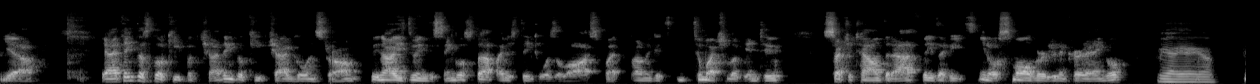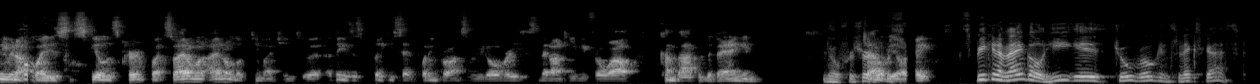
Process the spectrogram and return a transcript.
Yeah, yeah. I think they'll still keep with. Chad. I think they'll keep Chad going strong. You know, he's doing the single stuff. I just think it was a loss, but I don't think it's too much to look into. Such a talented athlete, like he's you know a small version of Kurt Angle. Yeah, yeah, yeah maybe not quite as skilled as Kurt, but so I don't I don't look too much into it. I think it's just like you said, putting Bronson Reed over. He's just been on TV for a while, come back with the bang, and no, for sure, that'll be all right. Speaking of Angle, he is Joe Rogan's next guest.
